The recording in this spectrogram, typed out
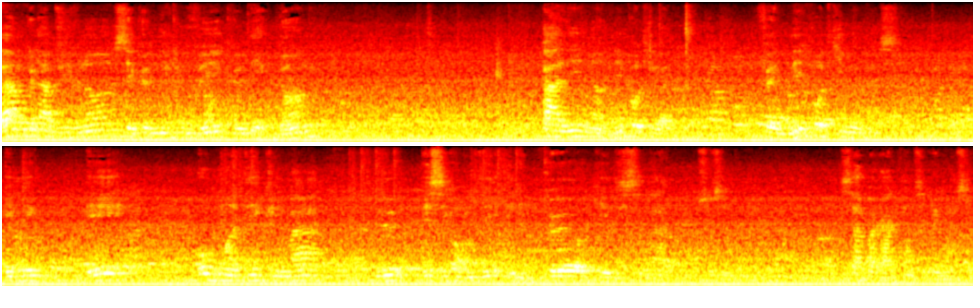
Ram ke nan vive nan, se ke nou trouve ke de gang pale nan nipot la, fe nipot ki nou pase. et augmenter le climat de désécurité et de peur qui existe. sa pa ka kontipe kon sa.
